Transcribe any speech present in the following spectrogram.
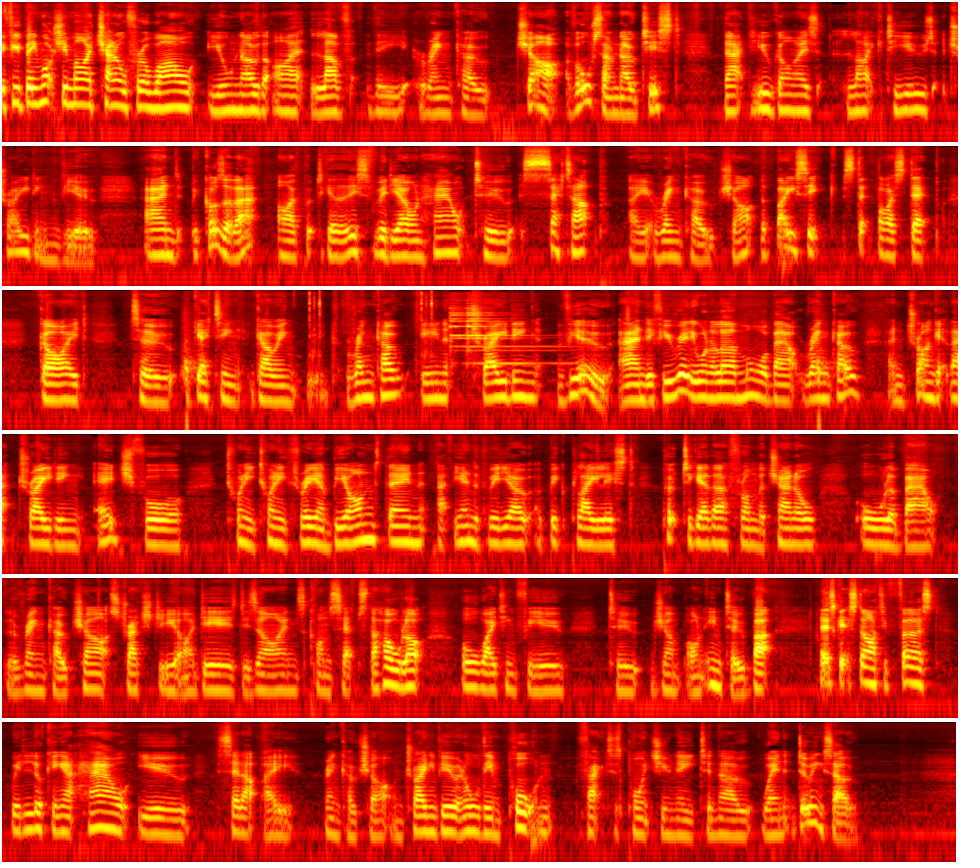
If you've been watching my channel for a while, you'll know that I love the Renko chart. I've also noticed that you guys like to use TradingView. And because of that, I've put together this video on how to set up a Renko chart, the basic step-by-step -step guide to getting going with Renko in Trading View. And if you really want to learn more about Renko and try and get that trading edge for 2023 and beyond, then at the end of the video, a big playlist put together from the channel all about the Renko chart, strategy, ideas, designs, concepts, the whole lot, all waiting for you to jump on into. But let's get started first with looking at how you set up a Renko chart on TradingView and all the important factors points you need to know when doing so.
